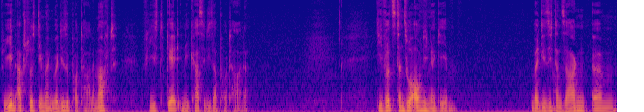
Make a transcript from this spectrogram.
für jeden Abschluss, den man über diese Portale macht, fließt Geld in die Kasse dieser Portale die wird es dann so auch nicht mehr geben. Weil die sich dann sagen, ähm,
